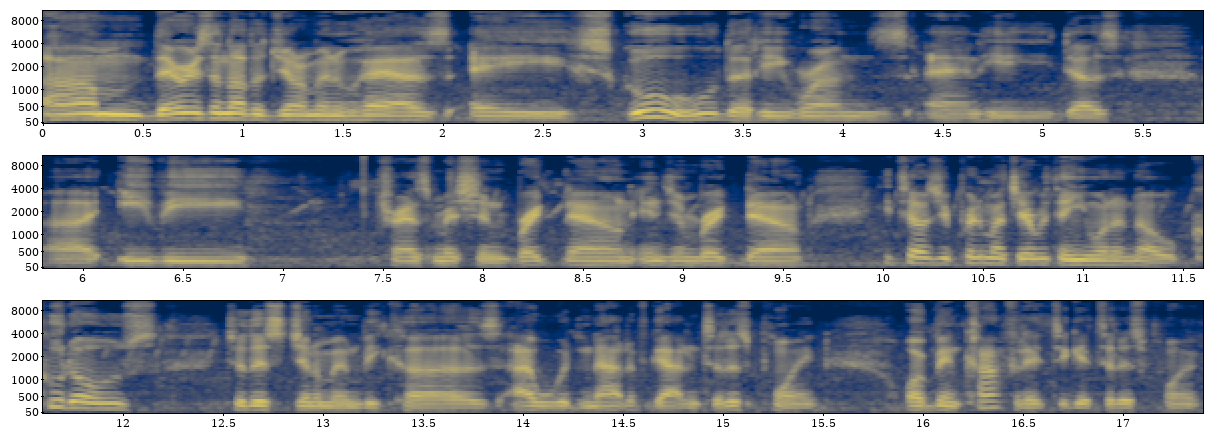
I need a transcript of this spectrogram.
um, there is another gentleman who has a school that he runs and he does uh, EV transmission breakdown, engine breakdown. He tells you pretty much everything you want to know. Kudos to this gentleman because I would not have gotten to this point or been confident to get to this point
